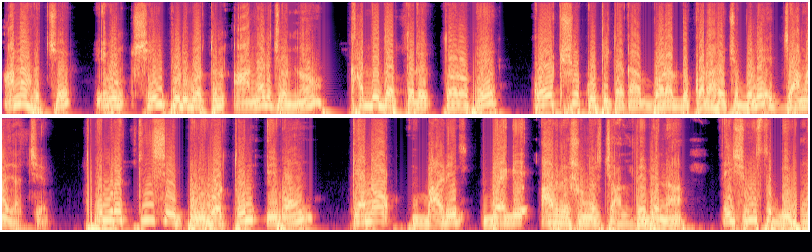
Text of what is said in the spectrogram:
আনা হচ্ছে এবং সেই পরিবর্তন আনার জন্য খাদ্য দপ্তরের তরফে কয়েকশো কোটি টাকা বরাদ্দ করা হয়েছে বলে জানা যাচ্ছে। তোমরা কি সেই পরিবর্তন এবং কেন বাড়ির ব্যাগে আর রেশনের চাল দেবে না? এই সমস্ত বিভিন্ন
